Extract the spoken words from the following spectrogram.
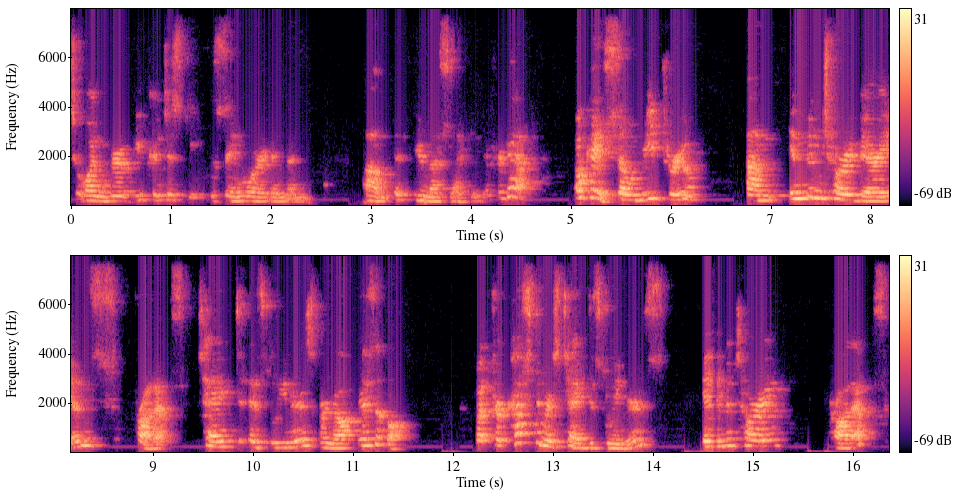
to one group, you could just keep the same word and then um, you're less likely to forget. Okay, so read through. Um, inventory variants products tagged as gleaners are not visible. But for customers tagged as gleaners, inventory products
